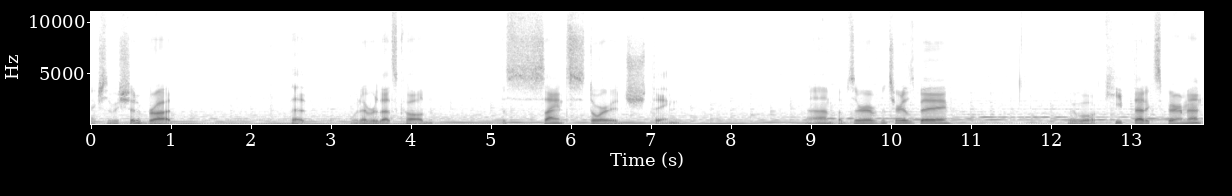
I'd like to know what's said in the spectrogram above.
actually we should have brought that, whatever that's called, the science storage thing. Um, observe materials bay. We will keep that experiment.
